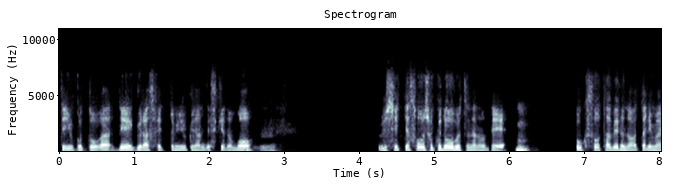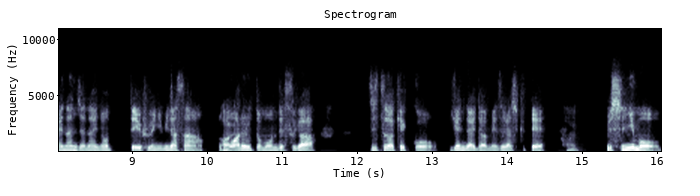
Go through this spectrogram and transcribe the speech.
ていうことが、で、グラスフェッドミルクなんですけども、牛って草食動物なので、うん。牧草を食べるのは当たり前なんじゃないの？っていうふうに皆さん思われると思うんですが、実は結構現代では珍しくて、はい牛にも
